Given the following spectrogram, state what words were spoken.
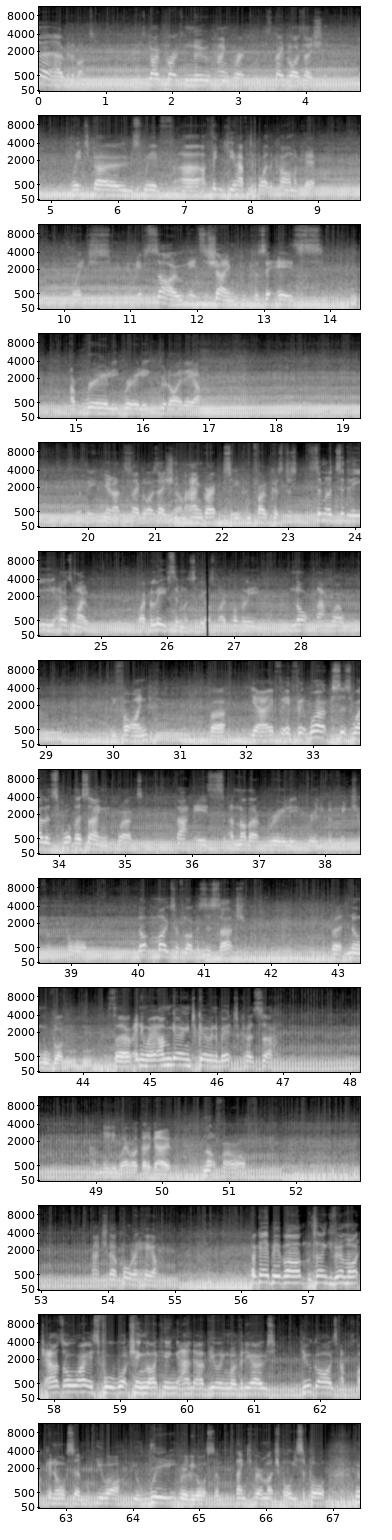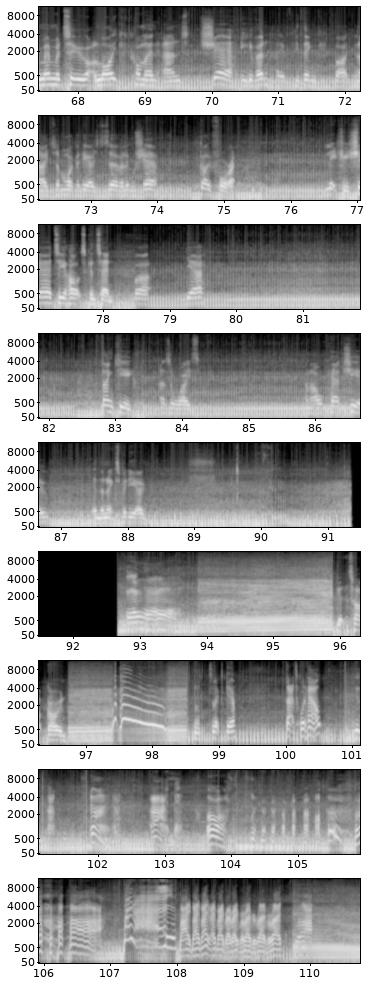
over the bumps is GoPro's new hand grip with the stabilisation which goes with uh, I think you have to buy the Karma kit which if so it's a shame because it is a really really good idea. With the you know the stabilisation on the hand grip so you can focus just similar to the Osmo. I believe similar to the Osmo probably not that well defined but yeah if, if it works as well as what they're saying it works that is another really really good feature for, for not motor vloggers as such but normal vlog. So anyway I'm going to go in a bit because uh, I'm nearly where I gotta go. Not far off. Actually I'll call it here Okay people, thank you very much as always for watching, liking and uh, viewing my videos. You guys are fucking awesome. You are. You're really, really awesome. Thank you very much for all your support. Remember to like, comment and share even if you think like, you know, some of my videos deserve a little share. Go for it. Literally, share to your heart's content. But yeah, thank you as always catch you in the next video. Get the top going. Select gear. That's what help. Use that. And, oh. bye, bye, bye, bye, bye, bye, bye, bye, bye, bye, bye, bye.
